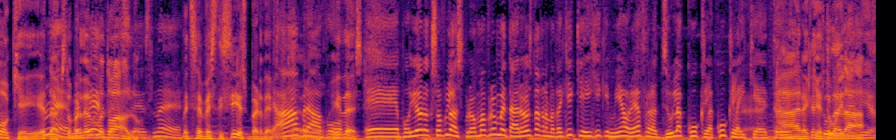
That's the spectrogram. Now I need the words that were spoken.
Οκ, εντάξει, Ναι, το μπερδεύουμε με το άλλο. μπέρδεψες, Ναι. Με τις ευαισθησίες μπερδεύτηκα. Α, εγώ. μπράβο. Είδες; Ε, πολύ ωραίο εξώφυλλο ασπρόμαυρο με τα ροζ τα γραμματάκια και είχε και μια ωραία φρατζούλα κούκλα. Κούκλα η Κέτη. Άρα και τούλα τούλα. είναι μία.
